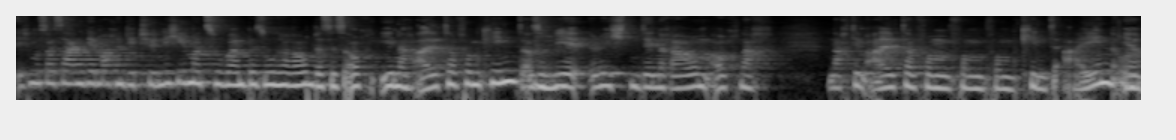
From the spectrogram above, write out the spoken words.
ich muss auch sagen, wir machen die Tür nicht immer zu beim Besucherraum. Das ist auch je nach Alter vom Kind. Also wir richten den Raum auch nach nach dem Alter vom, vom, vom Kind ein und ja.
